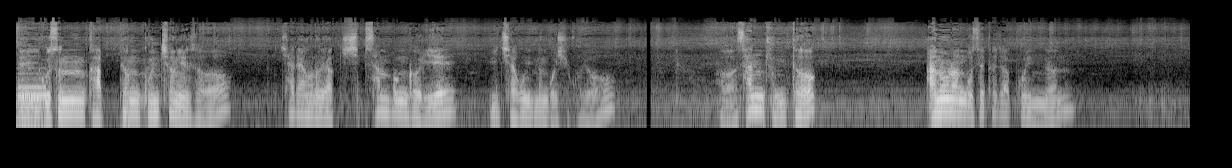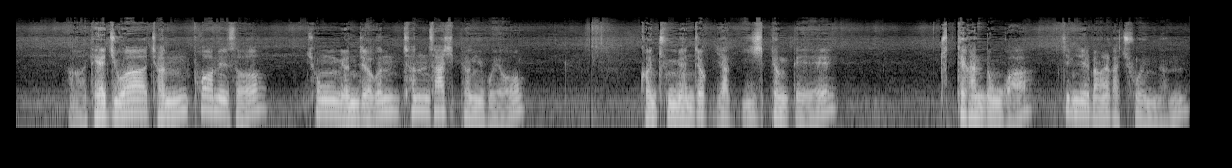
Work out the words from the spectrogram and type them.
네, 이곳은 가평군청에서 차량으로 약 13분 거리에 위치하고 있는 곳이고요. 어, 산 중턱 안온한 곳에 터잡고 있는 어, 대지와 전 포함해서 총 면적은 1040평이고요. 건축 면적 약 20평대의 주택 한 동과 찜질방을 갖추고 있는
